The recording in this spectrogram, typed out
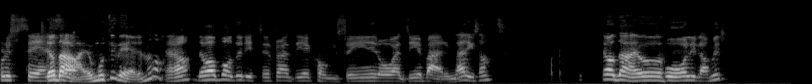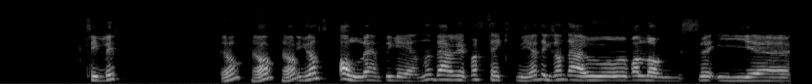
For du ser Ja, det er jo motiverende, da. Ja, det var både rytter fra NTG Kongsvinger og NTG Bærum der, ikke sant? Ja, det er jo Og Lillehammer. Tiller, Ja, ja, ja. ikke sant? Alle NTG-ene. Det er jo helt perfekt nyhet, ikke sant? Det er jo balanse i uh,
